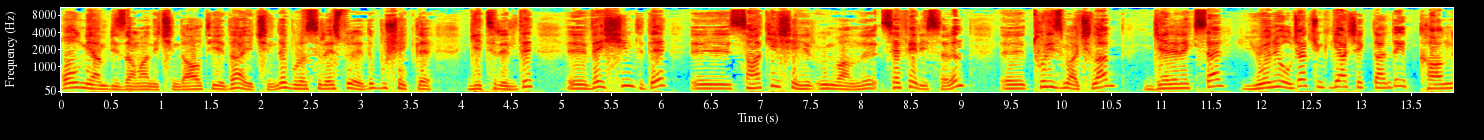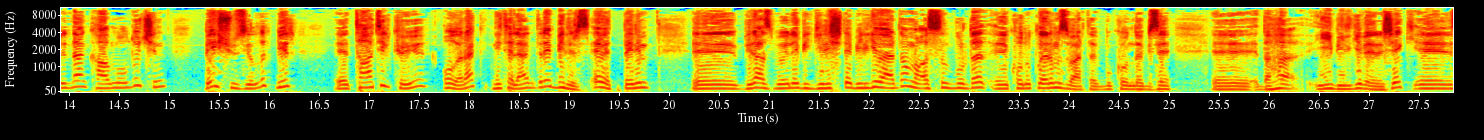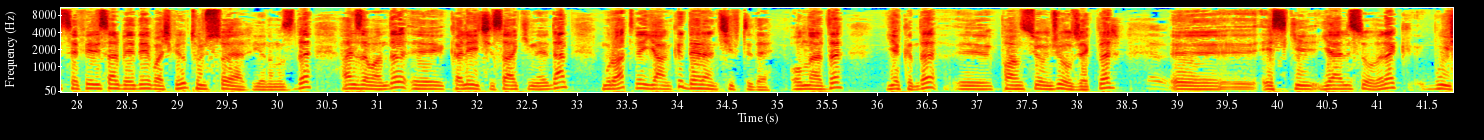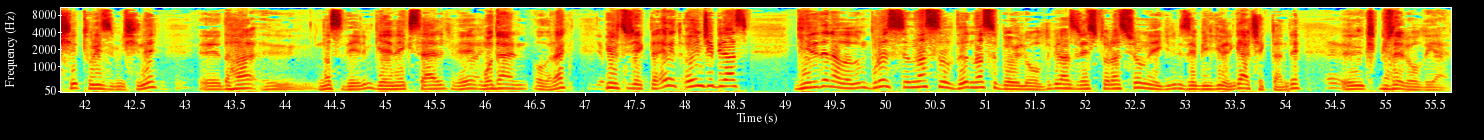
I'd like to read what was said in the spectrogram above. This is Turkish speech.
olmayan bir zaman içinde 6-7 ay içinde burası restore edildi. Bu şekle getirildi. E, ve şimdi de e, sakin şehir ünvanlı Seferihisar'ın e, turizme açılan geleneksel yönü olacak. Çünkü gerçekten de kanuniden kalma olduğu için 500 yıllık bir e, tatil köyü olarak nitelendirebiliriz. Evet benim e, biraz böyle bir girişte bilgi verdim ama asıl burada e, konuklarımız var tabii bu konuda bize e, daha iyi bilgi verecek. E, Seferihisar Belediye Başkanı Tunç Soyer yanımızda. Aynı zamanda e, kale içi sakinlerden Murat ve Yankı Deren çifti de. Onlar da yakında e, pansiyoncu olacaklar. E, eski yerlisi olarak bu işi turizm işini e, daha e, nasıl diyelim geleneksel ve modern olarak yürütecekler. Evet önce biraz geriden alalım. Burası nasıldı? Nasıl böyle oldu? Biraz restorasyonla ilgili bize bilgi verin. Gerçekten de e, güzel oldu yani.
